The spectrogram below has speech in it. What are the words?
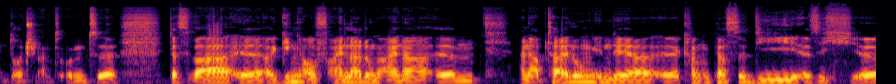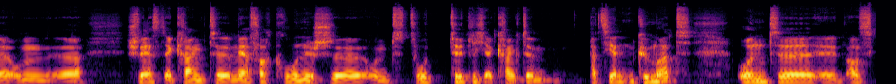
in Deutschland. Und äh, das war äh, ging auf Einladung einer ähm, einer Abteilung in der äh, Krankenkasse, die äh, sich äh, um äh, schwerst erkrankte, mehrfach chronische und tot, tödlich erkrankte Patienten kümmert. Und äh, aus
